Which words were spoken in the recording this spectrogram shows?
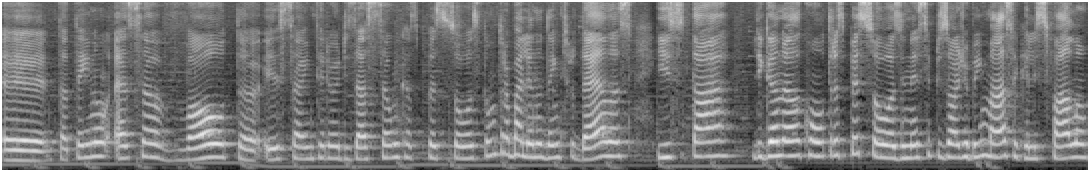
é, tá tendo essa volta, essa interiorização que as pessoas estão trabalhando dentro delas e está ligando ela com outras pessoas. E nesse episódio é bem massa que eles falam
